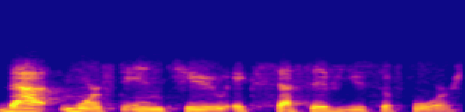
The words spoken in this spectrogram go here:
that morphed into excessive use of force.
